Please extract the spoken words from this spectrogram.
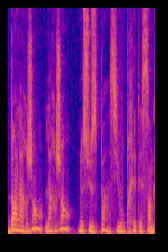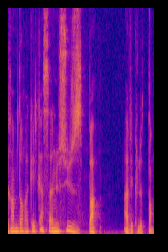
dans l'argent, l'argent ne s'use pas. Si vous prêtez 100 grammes d'or à quelqu'un, ça ne s'use pas avec le temps.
